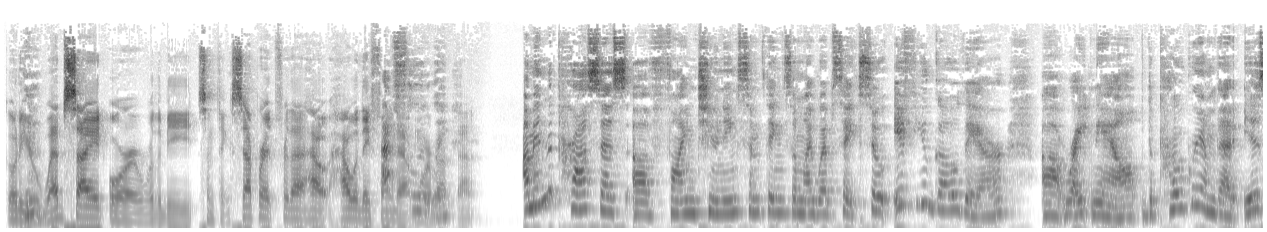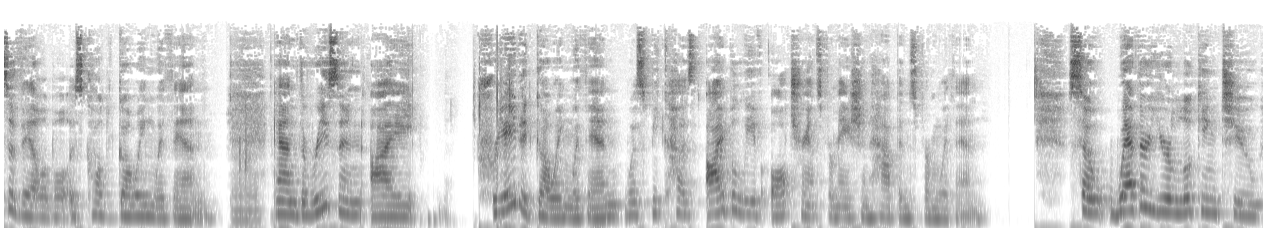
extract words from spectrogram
go to your website or will there be something separate for that? How, how would they find out more about that? I'm in the process of fine tuning some things on my website. So if you go there uh, right now, the program that is available is called Going Within. And the reason I created Going Within was because I believe all transformation happens from within. So whether you're looking to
